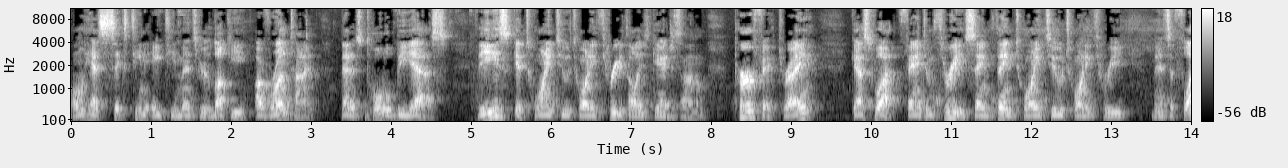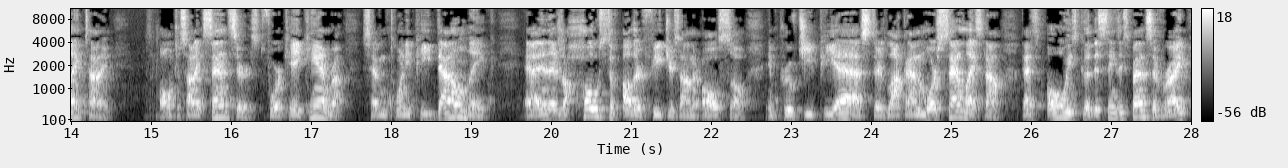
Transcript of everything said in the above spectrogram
Only has 16 18 minutes if you're lucky of runtime. That is total BS. These get 22, 23 with all these gadgets on them. Perfect, right? Guess what? Phantom 3, same thing, 22, 23 minutes of flight time. Ultrasonic sensors, 4K camera, 720p downlink, and there's a host of other features on there also. Improved GPS. They're locking on to more satellites now. That's always good. This thing's expensive, right?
